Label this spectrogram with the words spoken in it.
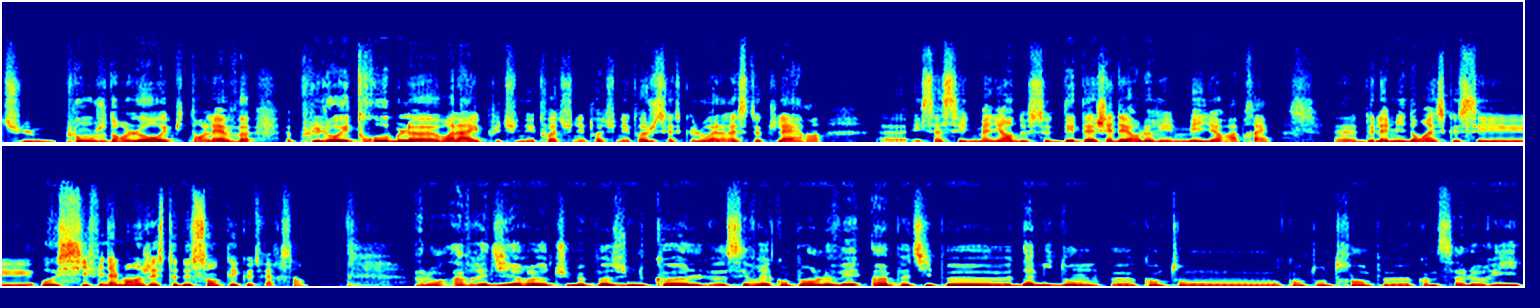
tu le plonges dans l'eau et puis t'enlèves. Plus l'eau est trouble, voilà, et plus tu nettoies, tu nettoies, tu nettoies jusqu'à ce que l'eau elle reste claire. Et ça, c'est une manière de se détacher. D'ailleurs, le riz est meilleur après de l'amidon. Est-ce que c'est aussi finalement un geste de santé que de faire ça? Alors, à vrai dire, euh, tu me poses une colle. Euh, C'est vrai qu'on peut enlever un petit peu euh, d'amidon quand on, quand on trempe comme ça le riz,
